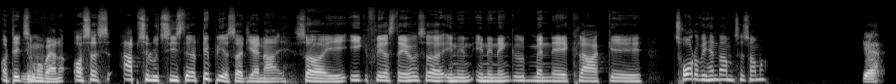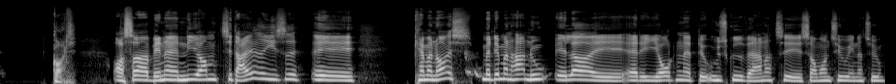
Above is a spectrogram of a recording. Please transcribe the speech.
Og det er Timo ja. Werner. Og så absolut sidste, og det bliver så et ja-nej. Så øh, ikke flere stavelser end en, end en enkelt. Men øh, Clark, øh, tror du, vi henter ham til sommer? Ja. Godt. Og så vender jeg lige om til dig, Riese. Øh, kan man nøjes med det, man har nu, eller øh, er det i orden, at det udskyde Werner til sommeren 2021?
